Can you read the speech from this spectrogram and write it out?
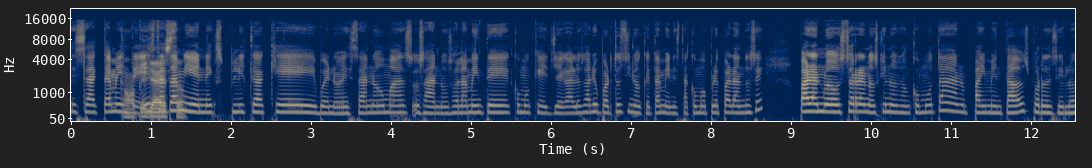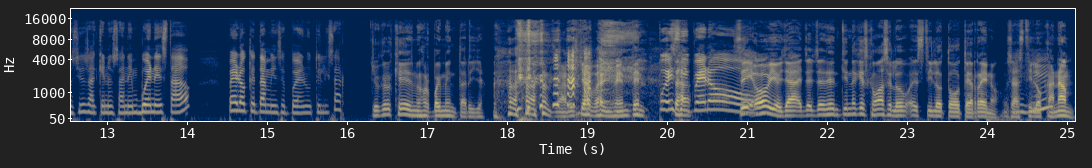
Exactamente. Esta esto? también explica que, bueno, esta no más, o sea, no solamente como que llega a los aeropuertos, sino que también está como preparándose para nuevos terrenos que no son como tan pavimentados, por decirlo así, o sea, que no están en buen estado, pero que también se pueden utilizar. Yo creo que es mejor pavimentar y ya. Marica, pavimenten. Pues sea, sí, pero... Sí, obvio, ya, ya, ya entiendo que es como hacerlo estilo todoterreno, o sea, estilo. Canam.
